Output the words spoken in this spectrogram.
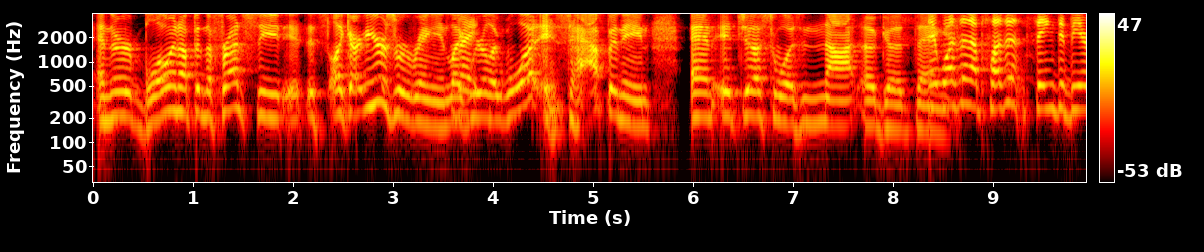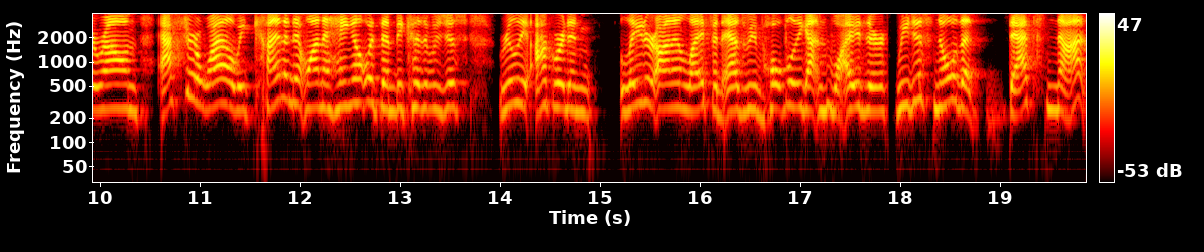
and they're blowing up in the front seat. It, it's like our ears were ringing. Like Right. we were like, what is happening? And it just was not a good thing. It wasn't a pleasant thing to be around. After a while, we kind of didn't want to hang out with them because it was just really awkward. And later on in life, and as we've hopefully gotten wiser, we just know that that's not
